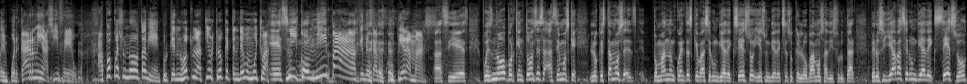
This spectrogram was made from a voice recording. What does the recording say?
empuercarme así feo. ¿A poco eso no está bien? Porque nosotros latinos creo que tendemos mucho a ni comí para que me cupiera más. Así es. Pues no, porque entonces hacemos que lo que estamos eh, tomando en cuenta es que va a ser un día de exceso y es un día de exceso que lo vamos a disfrutar. Pero si ya va a ser un día de exceso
